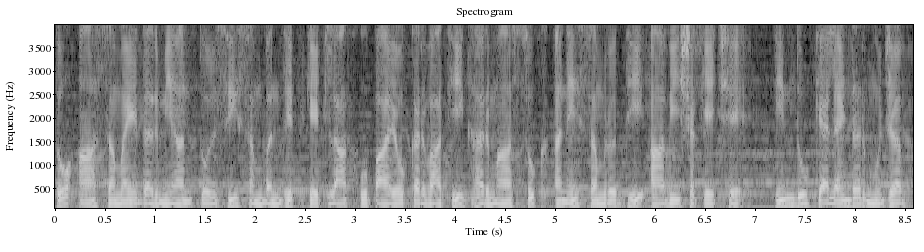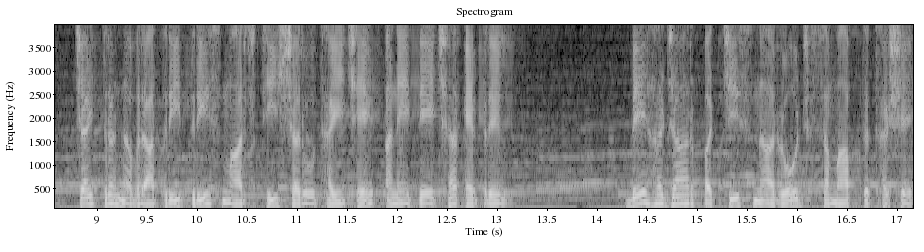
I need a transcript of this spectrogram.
તો આ સમય દરમિયાન તુલસી સંબંધિત કેટલાક ઉપાયો કરવાથી ઘરમાં સુખ અને સમૃદ્ધિ આવી શકે છે. હિન્દુ કેલેન્ડર મુજબ, ચૈત્ર નવરાત્રિ ત્રીસ માર્ચથી શરૂ થઈ છે અને તે છ એપ્રિલ બે હજાર પચીસના રોજ સમાપ્ત થશે.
